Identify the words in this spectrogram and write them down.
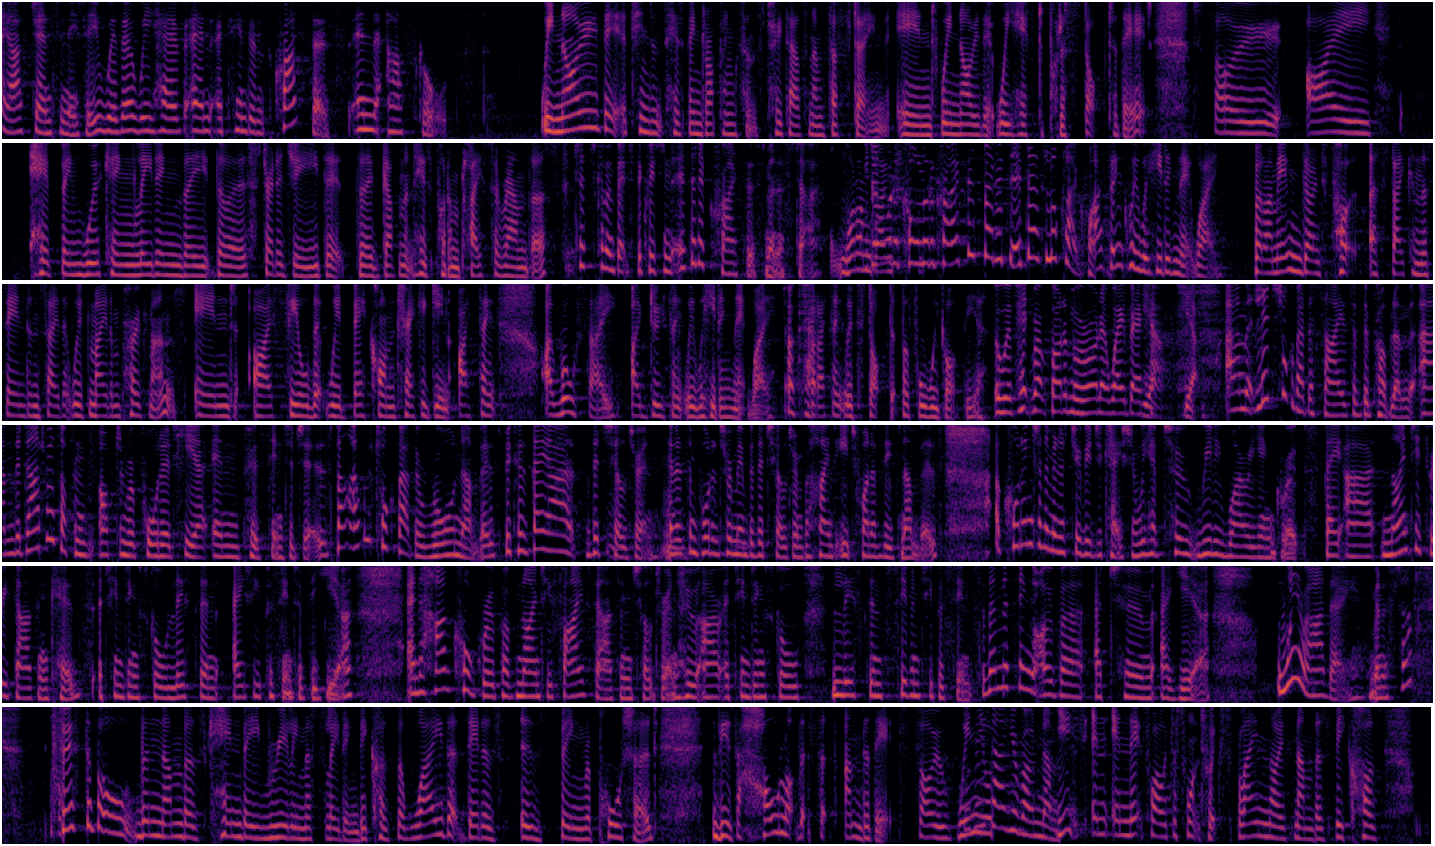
I asked Jan Tinetti whether we have an attendance crisis in our schools. We know that attendance has been dropping since 2015, and we know that we have to put a stop to that. So I have been working, leading the, the strategy that the government has put in place around this. Just coming back to the question, is it a crisis, Minister? What I'm you don't want to call it a crisis, but it, it does look like one. I think we were heading that way but I'm even going to put a stake in the sand and say that we've made improvements and I feel that we're back on track again. I think, I will say, I do think we were heading that way. Okay. But I think we've stopped it before we got there. We've hit rock bottom, we're on our way back yeah, up. Yeah. Um, let's talk about the size of the problem. Um, the data is often, often reported here in percentages, but I want to talk about the raw numbers because they are the children, mm. and it's important to remember the children behind each one of these numbers. According to the Ministry of Education, we have two really worrying groups. They are 93,000 kids attending school less than 80% of the year, and a hardcore group of 95,000 children who are attending school less than 70%. So they're missing over a term a year. Where are they, Minister? First of all, the numbers can be really misleading because the way that that is is being reported, there's a whole lot that sits under that. So when well, these are your own numbers. Yes, and, and that's why I just want to explain those numbers because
